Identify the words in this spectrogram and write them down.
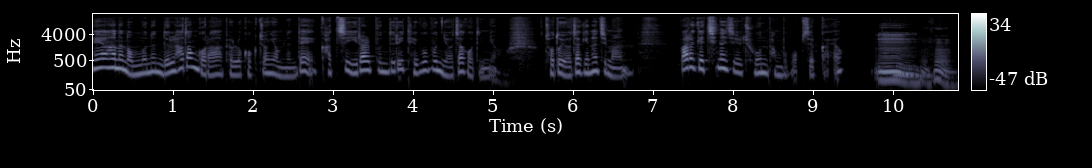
해야 하는 업무는 늘 하던 거라 별로 걱정이 없는데 같이 일할 분들이 대부분 여자거든요. 저도 여자긴 하지만 빠르게 친해질 좋은 방법 없을까요? 음.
